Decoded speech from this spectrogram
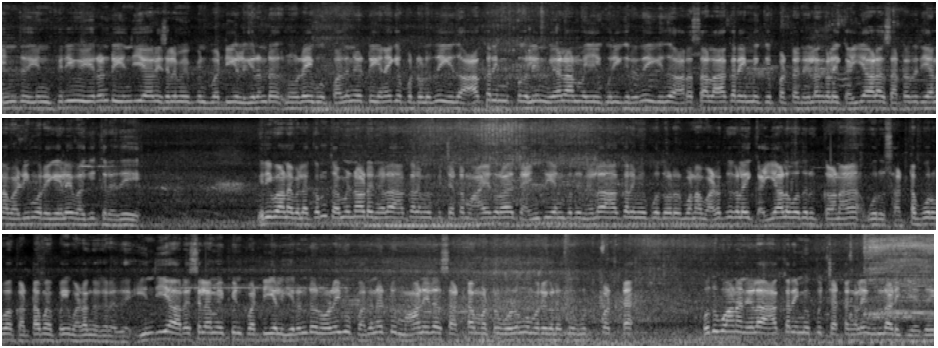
ஐந்து இன் பிரிவு இரண்டு இந்திய அரசியலமைப்பின் பட்டியல் இரண்டு நுழைவு பதினெட்டு இணைக்கப்பட்டுள்ளது. இது ஆக்கிரமிப்புகளின் மேலாண்மையை குறிக்கிறது. இது அரசால் ஆக்கிரமிக்கப்பட்ட நிலங்களை கையாள சட்டரீதியான வழிமுறைகளை வகிக்கிறது. விரிவான விளக்கம். தமிழ்நாடு நில ஆக்கிரமிப்பு சட்டம் ஆயிரத்தி தொள்ளாயிரத்தி ஐந்து என்பது நில ஆக்கிரமிப்பு தொடர்பான வழக்குகளை கையாளுவதற்கான ஒரு சட்டப்பூர்வ கட்டமைப்பை வழங்குகிறது. இந்திய அரசியலமைப்பின் பட்டியல் இரண்டு நுழைவு பதினெட்டு மாநில சட்ட மற்றும் ஒழுங்குமுறைகளுக்கு உட்பட்ட பொதுவான நில ஆக்கிரமிப்பு சட்டங்களை உள்ளடக்கியது.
